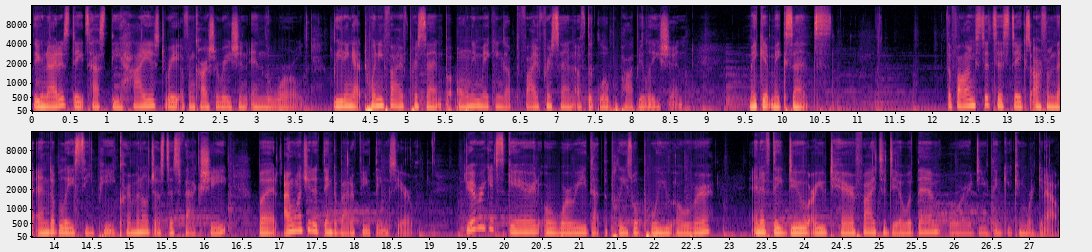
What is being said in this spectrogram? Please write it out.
The United States has the highest rate of incarceration in the world, leading at 25%, but only making up 5% of the global population. Make it make sense. The following statistics are from the NAACP Criminal Justice Fact Sheet, but I want you to think about a few things here. Do you ever get scared or worried that the police will pull you over? And if they do, are you terrified to deal with them or do you think you can work it out?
